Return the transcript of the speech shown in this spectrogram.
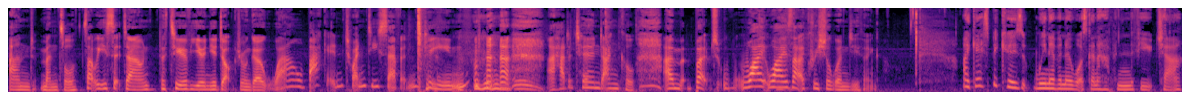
and mental? Is that where you sit down, the two of you and your doctor, and go, well, back in 2017, I had a turned ankle. Um, but why, why is that a crucial one, do you think? I guess because we never know what's going to happen in the future.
